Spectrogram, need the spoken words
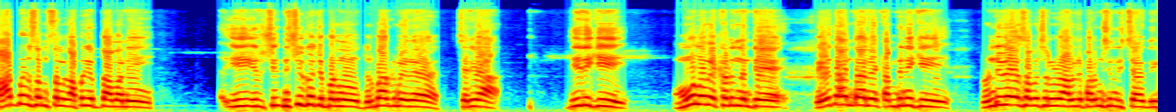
కార్పొరేట్ సంస్థలకు అప్పచెప్తామని ఈ నిశ్చిగా చెప్పడం దుర్మార్గమైన చర్య. దీనికి మూలం ఎక్కడుందంటే వేదాంత అనే కంపెనీకి రెండు వేల సంవత్సరాలు ఆల్రెడీ పర్మిషన్ ఇచ్చేది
